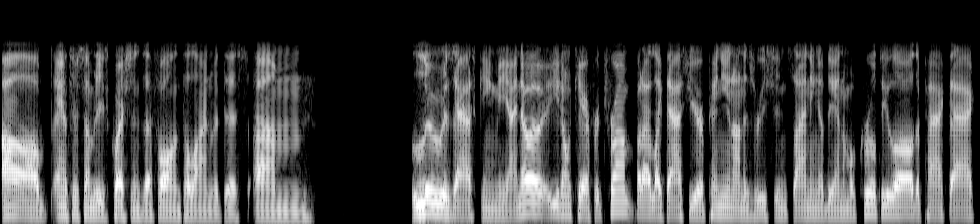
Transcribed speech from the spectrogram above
I'll answer some of these questions that fall into line with this. Um Lou is asking me, I know you don't care for Trump, but I'd like to ask you your opinion on his recent signing of the animal cruelty law, the PACT Act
